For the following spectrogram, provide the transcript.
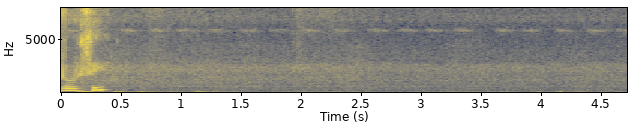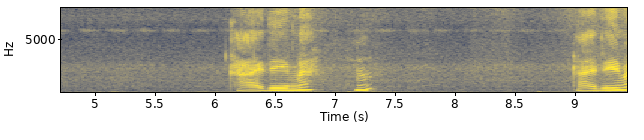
ดูสิขายดีไหมขายดีไหม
